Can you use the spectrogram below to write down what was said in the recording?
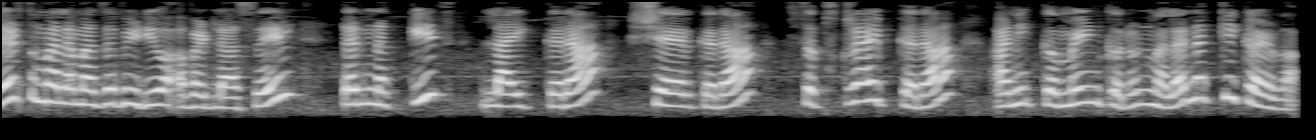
जर तुम्हाला माझा व्हिडिओ आवडला असेल तर नक्कीच लाईक करा शेअर करा सबस्क्राईब करा आणि कमेंट करून मला नक्की कळवा.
